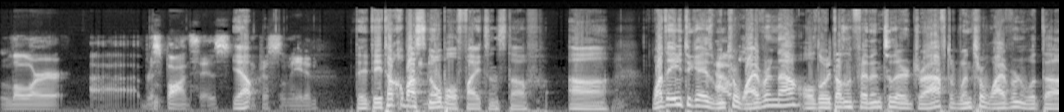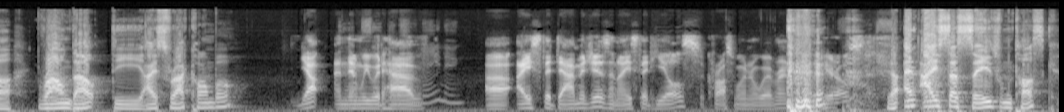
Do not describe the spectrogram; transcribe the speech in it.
lore uh, responses. Yep. Crystal Maiden. They, they talk about snowball fights and stuff. Uh, what they need to get is Winter Ouch. Wyvern now, although it doesn't fit into their draft. Winter Wyvern would uh, round out the Icewrack combo. Yep, and then we would have uh, ice that damages and ice that heals across Winter Wyvern and other heroes. Yeah, and Ice that saves from Tusk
